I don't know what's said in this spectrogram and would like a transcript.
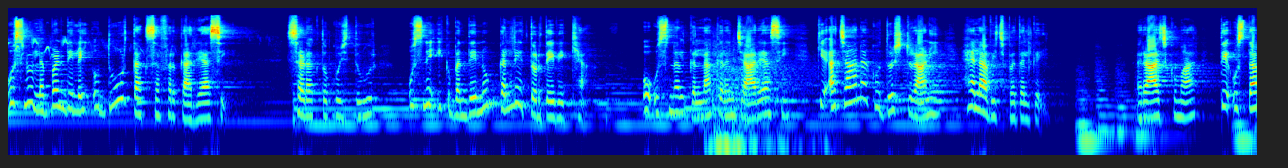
ਉਸ ਨੂੰ ਲੱਭਣ ਦੇ ਲਈ ਉਹ ਦੂਰ ਤੱਕ ਸਫ਼ਰ ਕਰ ਰਿਹਾ ਸੀ। ਸੜਕ ਤੋਂ ਕੁਝ ਦੂਰ ਉਸਨੇ ਇੱਕ ਬੰਦੇ ਨੂੰ ਇਕੱਲੇ ਤੁਰਦੇ ਵੇਖਿਆ। ਉਹ ਉਸ ਨਾਲ ਗੱਲਾਂ ਕਰਨ ਜਾ ਰਿਹਾ ਸੀ ਕਿ ਅਚਾਨਕ ਉਹ ਦੁਸ਼ਟ ਰਾਣੀ ਹੈਲਾ ਵਿੱਚ ਬਦਲ ਗਈ। ਰਾਜਕੁਮਾਰ ਤੇ ਉਸ ਦਾ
